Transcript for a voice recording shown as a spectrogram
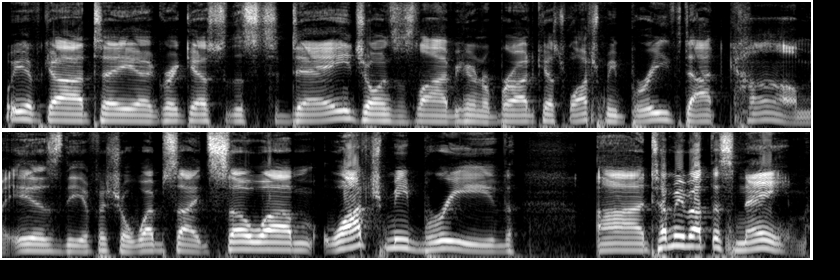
We have got a, a, great guest with us today. Joins us live here in our broadcast. WatchMeBreathe.com is the official website. So, um, Watch Me Breathe. Uh, tell me about this name.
